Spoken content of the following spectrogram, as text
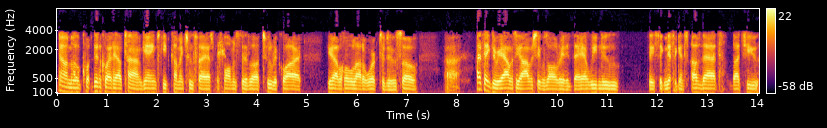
No, no, qu- didn't quite have time. Games keep coming too fast. Performances are too required. You have a whole lot of work to do. So, uh, I think the reality obviously was already there. We knew the significance of that, but you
